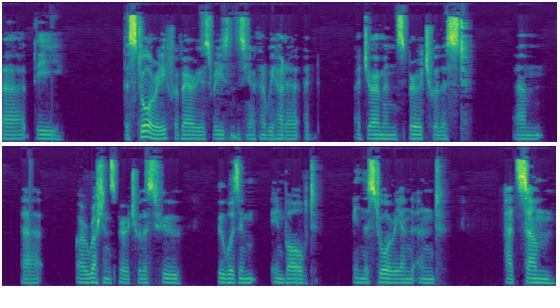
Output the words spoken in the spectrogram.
uh, the, the story for various reasons. You know, kind of we had a, a, a German spiritualist, um, uh, a Russian spiritualist who, who was in, involved in the story and, and had some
